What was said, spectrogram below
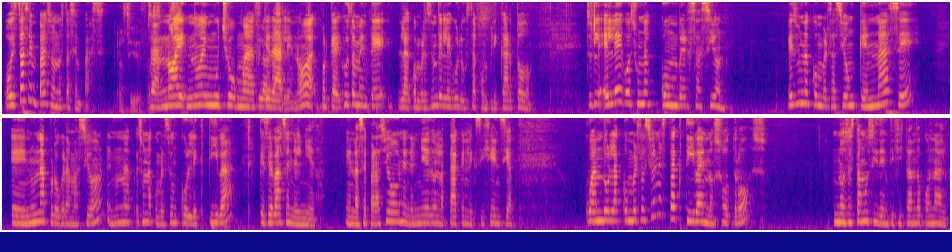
O estás en paz o no estás en paz. Así de fácil. O sea, no hay, no hay mucho más que darle, ¿no? Porque justamente la conversación del ego le gusta complicar todo. Entonces, el ego es una conversación. Es una conversación que nace en una programación, es una conversación colectiva que se basa en el miedo, en la separación, en el miedo, en el ataque, en la exigencia. Cuando la conversación está activa en nosotros, nos estamos identificando con algo.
